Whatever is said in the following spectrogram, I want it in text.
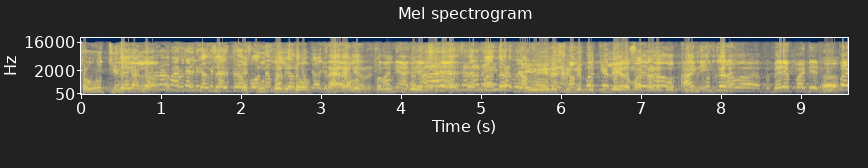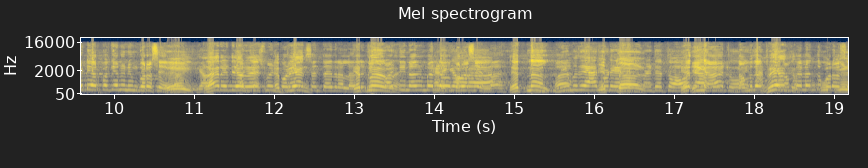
ಪ್ರವೃತ್ತಿನೇ ಇಲ್ಲ, ಇಲ್ಲ ಕೆಲಸ ಇದ್ರೆ ಫೋನ್ ಕೂತ್ಕೊಳ್ಳಿ ನಾವು. ಮಾತಾಡ್ಬೇಕಾಗಿದೆ. ರಾಯರೆಡ್ಡಿ ಅವ್ರ ಅವ್ರು. ಪ್ರವೃತ್ತಿನೇ ಮಾನ್ಯ ಇಲ್ಲ. ಅಧ್ಯಕ್ಷರೇ, ನೀವು ಏನು ನಮ್ಮ ಸುಮ್ಮನೆ ಬಗ್ಗೆ ಗೊತ್ತಿಲ್ಲ ಏನೋ ಮಾತಾಡಕ್ ಇಲ್ಲ. ಹೋಗ್ತೀರಿ. ಆಯ್ತು, ಕೂತ್ಕೊಳ್ಳಿ. ನಾವು ಬೇರೆ ಪಾರ್ಟಿ ನಿಮ್ ಪಾರ್ಟಿ ಅವ್ರ ಬಗ್ಗೆನೂ ನಿಮ್ಗೆ ಭರೋಸೆ ಇಲ್ಲ ಯತ್ನಾಳ್ ಯತ್ನಾಳ್ ಪ್ರಿಯಾಂಕ್. ಇಲ್ಲ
